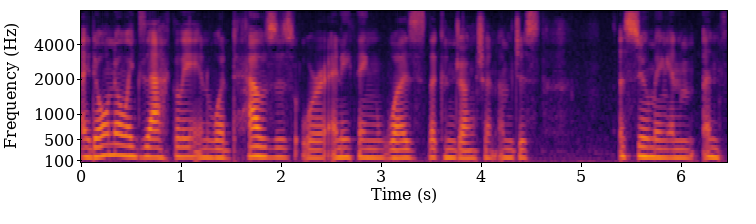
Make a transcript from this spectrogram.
I don't know exactly in what houses or anything was the conjunction. I'm just assuming and, and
